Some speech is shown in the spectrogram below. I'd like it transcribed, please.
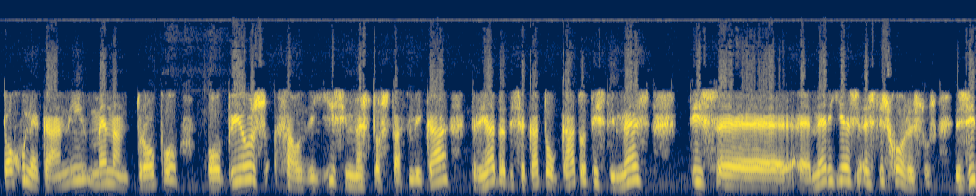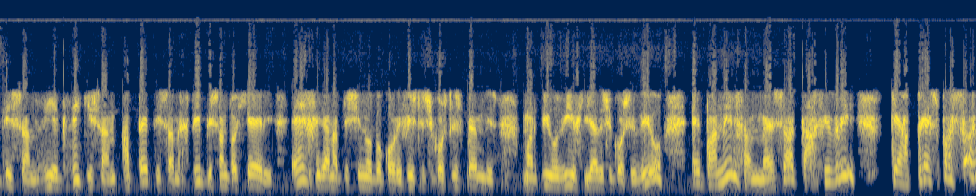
Το έχουν κάνει με έναν τρόπο ο οποίος θα οδηγήσει μες στο σταθμικά 30% κάτω τις τιμές της ε, ενέργειας στις χώρες τους. Ζήτησαν, διεκδίκησαν, απέτησαν, χτύπησαν το χέρι, έφυγαν από τη Σύνοδο Κορυφής της 25η Μαρτίου 2022, επανήλθαν μέσα κάθιδροι και απέσπασαν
